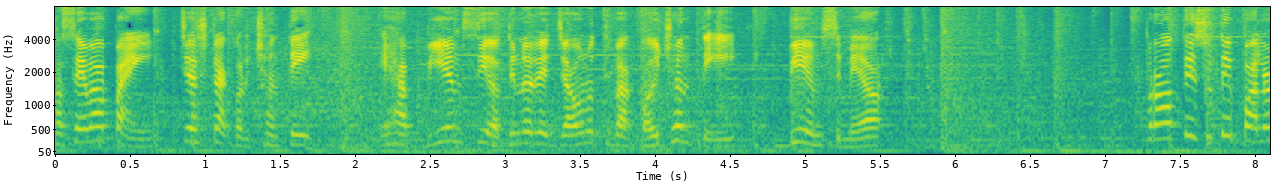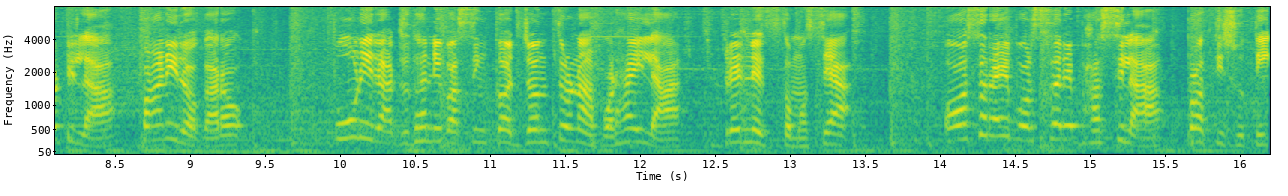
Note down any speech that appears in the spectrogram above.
ଖସାଇବା ପାଇଁ ଚେଷ୍ଟା କରିଛନ୍ତି। ଏହା ବିଏମ୍ସି ଅଧୀନରେ ଯାଉନଥିବା କହିଛନ୍ତି ବିଏମ୍ସି ମେୟର। ପ୍ରତିଶ୍ରୁତି ପାଲଟିଲା ପାଣିର ଗାର। ପୁଣି ରାଜଧାନୀବାସୀଙ୍କ ଯନ୍ତ୍ରଣା ବଢ଼ାଇଲା ଡ୍ରେନେଜ ସମସ୍ୟା। ଅସରାଇ ବର୍ଷାରେ ଭାସିଲା ପ୍ରତିଶ୍ରୁତି।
